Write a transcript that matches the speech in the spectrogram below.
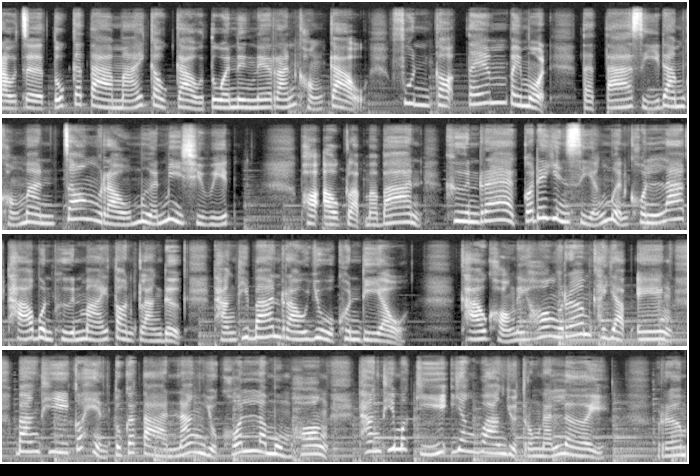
ราเจอตุ๊กตาไม้เก่าๆตัวหนึ่งในร้านของเก่า ฝุ่นเกาะเต็มไปหมด แต่ตาสีดำของมันจ้องเราเหมือนมีชีวิต พอเอากลับมาบ้าน คืนแรกก็ได้ยินเสียงเหมือนคนลากเท้าบนพื้นไม้ตอนกลางดึก ทั้งที่บ้านเราอยู่คนเดียวข้าวของในห้องเริ่มขยับเอง บางทีก็เห็นตุ๊กตานั่งอยู่คนละมุมห้อง ทั้งที่เมื่อกี้ยังวางอยู่ตรงนั้นเลย เริ่ม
